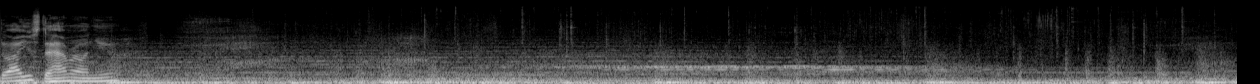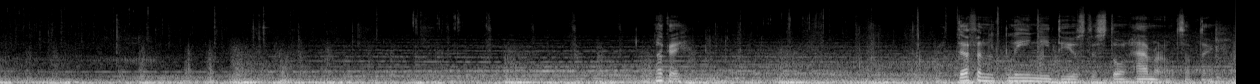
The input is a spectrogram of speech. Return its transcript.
Do I use the hammer on you? Okay. Definitely need to use the stone hammer on something.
